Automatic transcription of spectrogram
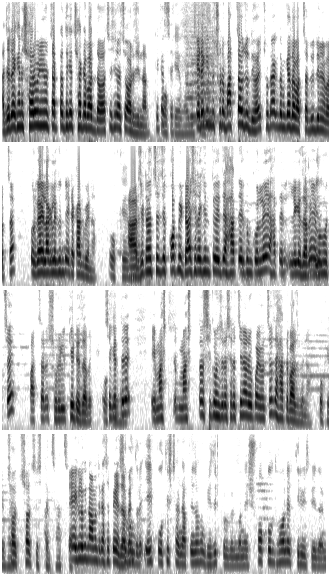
আর যেটা এখানে সর্বনিম্ন চারটা থেকে ছয়টা বাদ দেওয়া আছে সেটা হচ্ছে অরিজিনাল ঠিক আছে? এটা কিন্তু ছোট বাচ্চাও যদি হয় ছোট একদম গেদা বাচ্চা দুই দিনের বাচ্চা ওর গায়ে লাগলে কিন্তু এটা কাটবে না। ওকে আর যেটা হচ্ছে যে কপিটা সেটা কিন্তু এই যে হাতে এরকম করলে হাতে লেগে যাবে এবং হচ্ছে বাচ্চার শরীর কেটে যাবে। সেক্ষেত্রে এই মাস্টার সিকোয়েন্স যেটা সেটা চেনার উপায় হচ্ছে যে হাতে বাজবে না। ওকে সহজ সিস্টেম এগুলো কিন্তু আমাদের কাছে পেয়ে যাবেন। বন্ধুরা এই প্রতিষ্ঠানে আপনি যখন ভিজিট করবেন মানে সকল ধরনের থ্রি পিস পেয়ে যাবেন।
